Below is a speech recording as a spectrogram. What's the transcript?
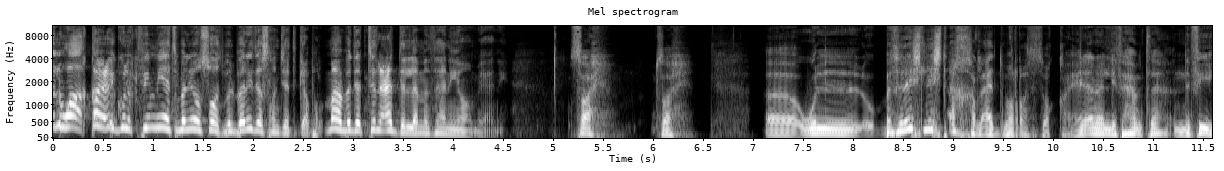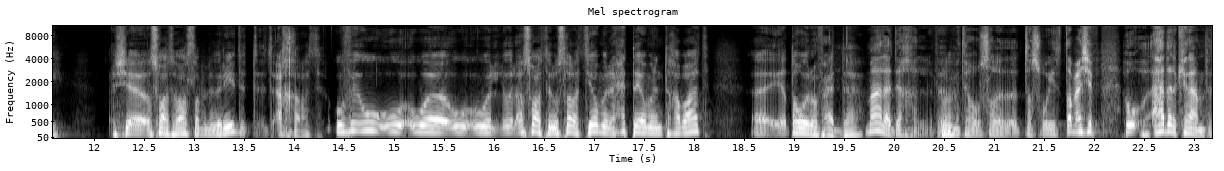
الواقع يقول لك في 100 مليون صوت بالبريد أصلا جت قبل. ما بدأت تنعد إلا من ثاني يوم يعني. صح صح. آه وال... بس ليش ليش تأخر العد مرة تتوقع؟ يعني أنا اللي فهمته إن في أصوات واصلة بالبريد تأخرت. وفي و... و... و... والأصوات اللي وصلت يوم حتى يوم الانتخابات يطولوا في عدها ما له دخل. متى وصل التصويت طبعا شوف هو هذا الكلام في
